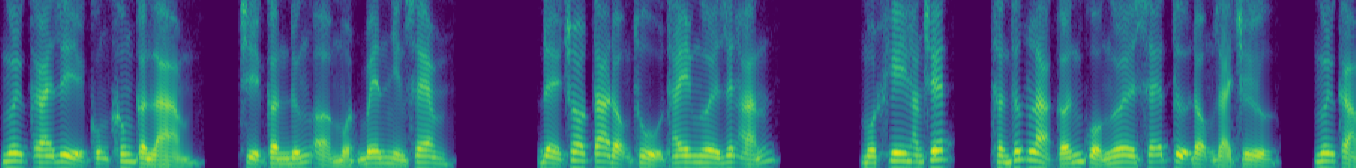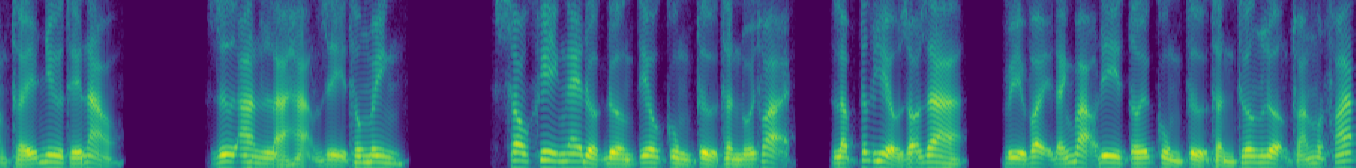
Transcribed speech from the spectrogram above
Ngươi cái gì cũng không cần làm, chỉ cần đứng ở một bên nhìn xem. Để cho ta động thủ thay ngươi giết hắn. Một khi hắn chết, thần thức lạc cấn của ngươi sẽ tự động giải trừ, ngươi cảm thấy như thế nào? Dư An là hạng gì thông minh? Sau khi nghe được đường tiêu cùng tử thần đối thoại, lập tức hiểu rõ ra, vì vậy đánh bạo đi tới cùng tử thần thương lượng thoáng một phát.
